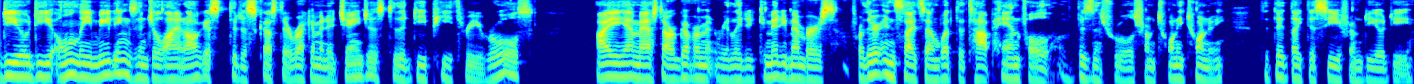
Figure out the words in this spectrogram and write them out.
DoD only meetings in July and August to discuss their recommended changes to the DP3 rules, IAM asked our government related committee members for their insights on what the top handful of business rules from 2020 that they'd like to see from DoD.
